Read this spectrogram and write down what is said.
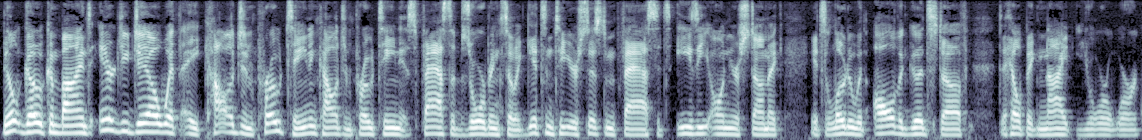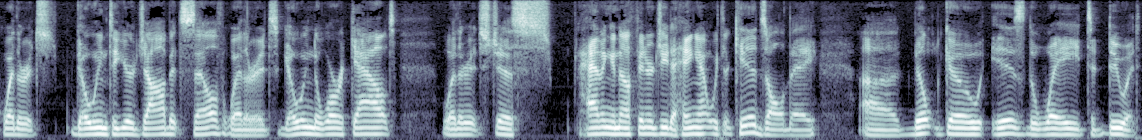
Built Go combines energy gel with a collagen protein, and collagen protein is fast absorbing, so it gets into your system fast. It's easy on your stomach. It's loaded with all the good stuff to help ignite your work, whether it's going to your job itself, whether it's going to work out, whether it's just having enough energy to hang out with your kids all day. Uh, Built Go is the way to do it.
